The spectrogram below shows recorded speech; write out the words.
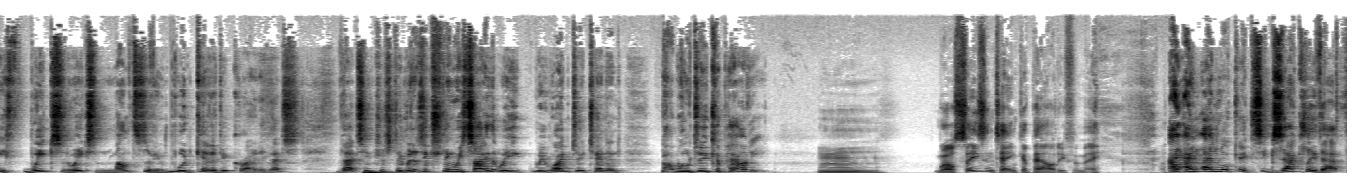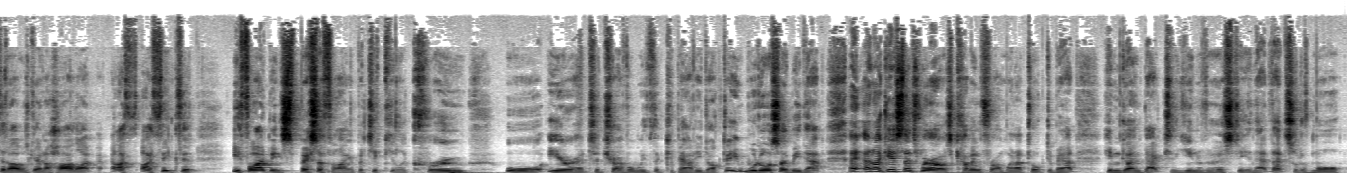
if weeks and weeks and months of him would get a bit grating. That's that's interesting. But it's interesting we say that we we won't do Tennant but we'll do Capaldi. Hmm. Well, season 10 Capaldi for me. And, and, and look, it's exactly that that I was going to highlight. I, I think that if I'd been specifying a particular crew or era to travel with the Capaldi Doctor, it would also be that. And, and I guess that's where I was coming from when I talked about him going back to the university and that, that sort of more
